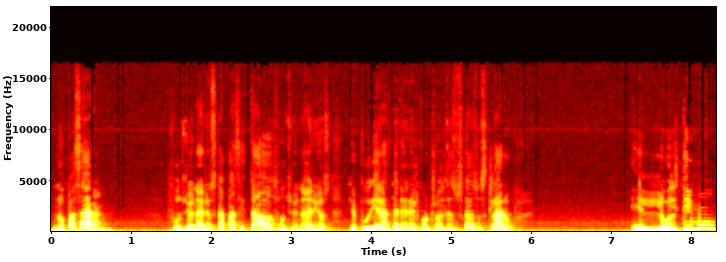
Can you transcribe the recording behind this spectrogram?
no pasaran. Funcionarios capacitados, funcionarios que pudieran tener el control de sus casos. Claro, el último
